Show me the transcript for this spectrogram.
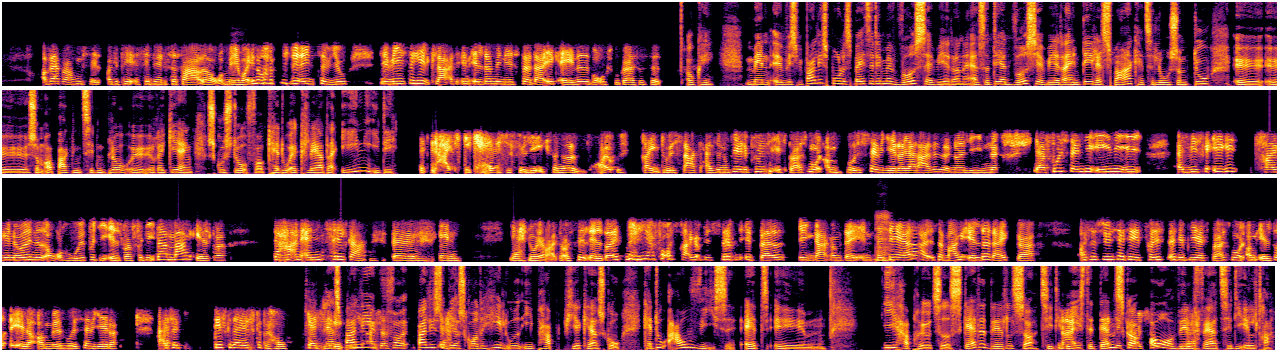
og hvad gør hun selv? Og det bliver jeg simpelthen så farvet over. Men jeg må indrømme det der interview. Det viste helt klart en ældre minister, der ikke anede, hvor hun skulle gøre sig selv. Okay, men øh, hvis vi bare lige spoler tilbage til det med vådservietterne, altså det, at vådservietter er en del af et sparekatalog, som du øh, øh, som opbakning til den blå øh, regering skulle stå for. Kan du erklære dig enig i det? Nej, det kan jeg selvfølgelig ikke. Så noget røv, rent ud sagt. Altså nu bliver det pludselig et spørgsmål om vådservietter. Jeg har aldrig hørt noget lignende. Jeg er fuldstændig enig i, at vi skal ikke trække noget ned over hovedet på de ældre, fordi der er mange ældre, der har en anden tilgang øh, end ja, nu er jeg altså også selv ældre, ikke? men jeg foretrækker bestemt et bad en gang om dagen. Men mm. det er der altså mange ældre, der ikke gør. Og så synes jeg, det er trist, at det bliver et spørgsmål om ældre eller om øh, vådservietter. Altså, det skal være efter behov. Ganske Lad os bare lige, altså, for, bare lige så ja. vi har skåret det helt ud i pap, Pia Kærsgaard. Kan du afvise, at øh, I har prioriteret skattelettelser til de Nej, rigeste danskere over velfærd ja. til de ældre?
